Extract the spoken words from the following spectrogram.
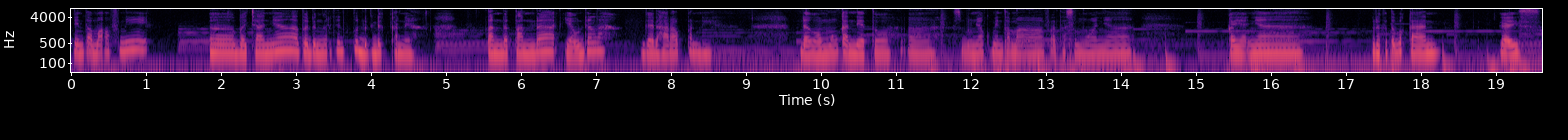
minta maaf nih uh, bacanya atau dengernya tuh deg-degan ya tanda-tanda ya udahlah nggak ada harapan nih. Udah ngomong kan dia tuh uh, sebelumnya aku minta maaf atas semuanya. Kayaknya udah ketebak kan guys.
